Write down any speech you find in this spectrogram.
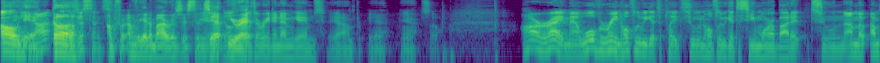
Oh Did yeah, duh. Resistance. I'm, I'm forgetting about Resistance. Yeah, yep, those, you're right. Those are rated M games. Yeah, I'm, yeah, yeah. So, all right, man. Wolverine. Hopefully, we get to play it soon. Hopefully, we get to see more about it soon. I'm I'm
